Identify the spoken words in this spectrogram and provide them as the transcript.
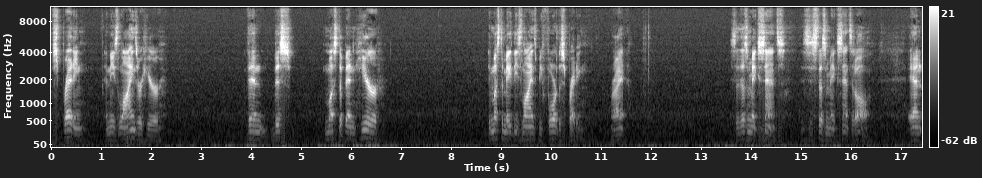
spreading and these lines are here, then this must have been here. It must have made these lines before the spreading, right? So it doesn't make sense. This just doesn't make sense at all. And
